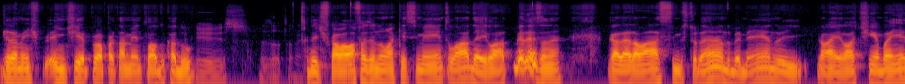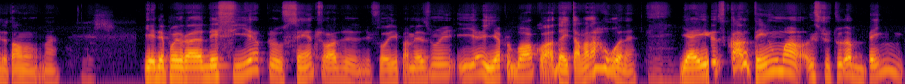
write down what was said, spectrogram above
Geralmente a gente ia pro apartamento lá do Cadu. Isso, exatamente. A gente ficava lá fazendo um aquecimento lá, daí lá, beleza, né? Galera lá se misturando, bebendo, e aí lá tinha banheiro e tal, né? E aí depois a galera descia pro centro lá de, de Floripa mesmo e, e ia pro bloco lá, daí tava na rua, né? Uhum. E aí, claro, tem uma estrutura bem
